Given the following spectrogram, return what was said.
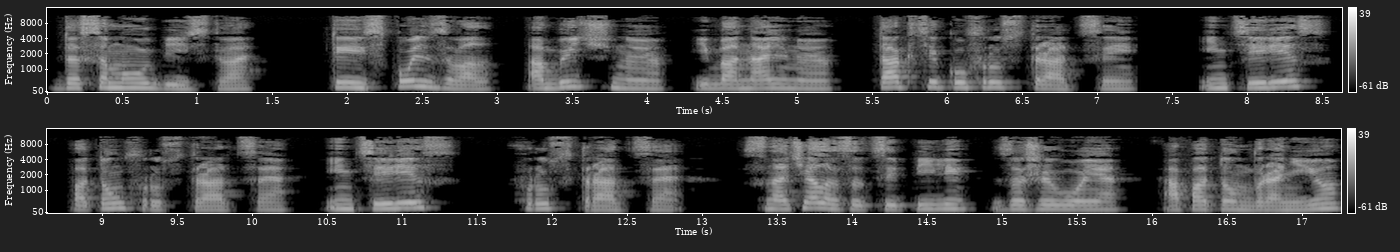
до самоубийства. Ты использовал обычную и банальную тактику фрустрации. Интерес, потом фрустрация. Интерес, фрустрация. Сначала зацепили за живое, а потом вранье,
